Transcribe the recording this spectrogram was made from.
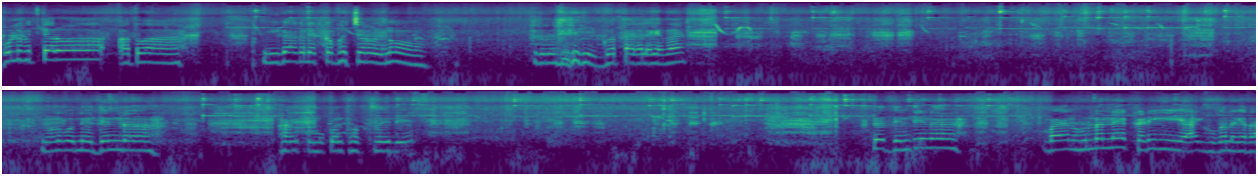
ಹುಲ್ಲು ಬಿತ್ತಾರೋ ಅಥವಾ ಈಗಾಗಲೇ ಕಬ್ಬು ಹಚ್ಚಾರೋ ಏನೋ, ಇದರಲ್ಲಿ ಗೊತ್ತಾಗಲಾಗ್ಯದ ನೋಡ್ಬೋದು ನೀವು ದಿಂಡ ಹಂಗೆ ತುಂಬ್ಕೊಂತ ಹೋಗ್ತದೆ ಇಲ್ಲಿ ದಿಂಡಿನ ಬಯನ್ ಹುಲ್ಲನ್ನೇ ಕಡಿಗೆ ಆಗಿ ಹೋಗಲಾಗ್ಯದ.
